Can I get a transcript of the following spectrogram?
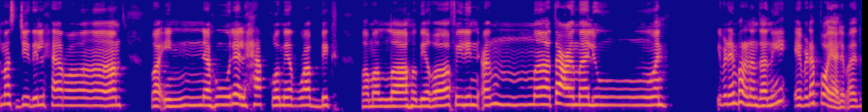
മസ്ജിദിൽ ഹറാം. വഇന്നഹു ലൽ മിർ ഇവിടെയും പറയണത് എന്താ? നീ എവിടെ പോയാലും അതായത്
